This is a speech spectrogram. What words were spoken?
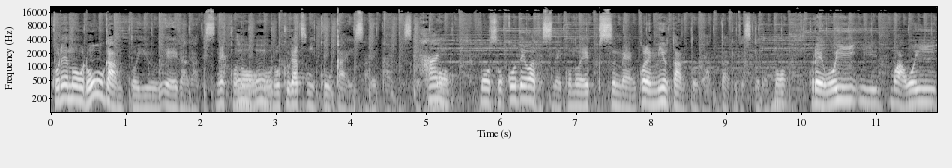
これの「ローガン」という映画がですねこえのえ6月に公開されたんですけども、はい。もうそこではですねこの X メンこれミュータントであったわけですけどもこれ老いまあ老い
